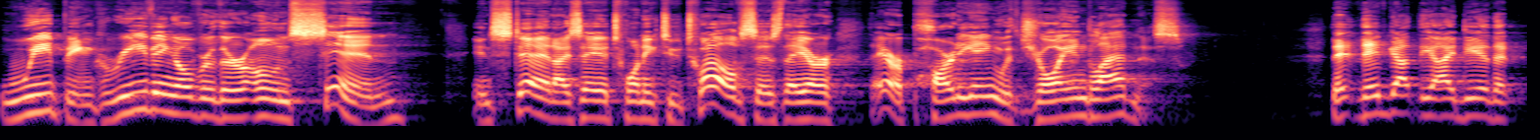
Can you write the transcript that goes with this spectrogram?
weeping, grieving over their own sin, instead, Isaiah 22 12 says they are, they are partying with joy and gladness. They, they've got the idea that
